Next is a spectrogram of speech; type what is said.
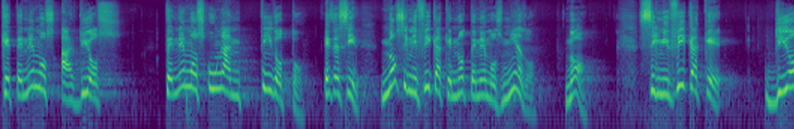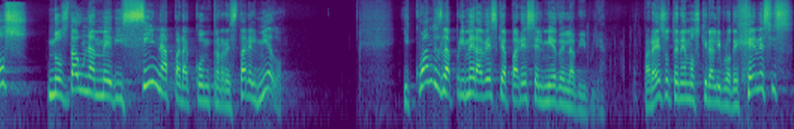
que tenemos a Dios, tenemos un antídoto. Es decir, no significa que no tenemos miedo, no. Significa que Dios nos da una medicina para contrarrestar el miedo. ¿Y cuándo es la primera vez que aparece el miedo en la Biblia? Para eso tenemos que ir al libro de Génesis,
